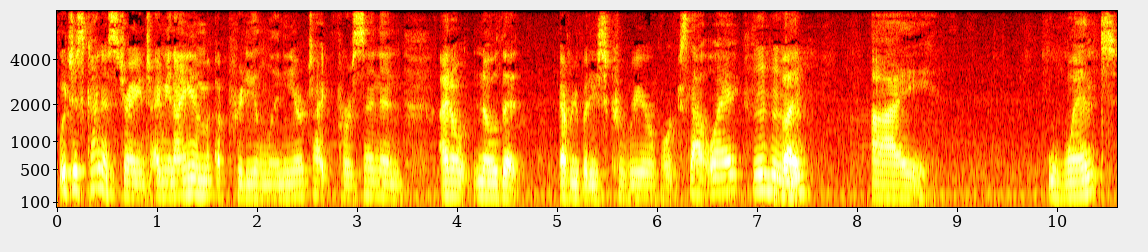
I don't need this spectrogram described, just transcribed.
which is kind of strange. I mean, I am a pretty linear type person, and I don't know that everybody's career works that way. But I went,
